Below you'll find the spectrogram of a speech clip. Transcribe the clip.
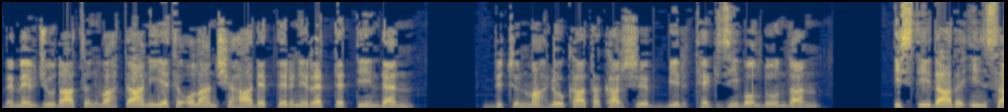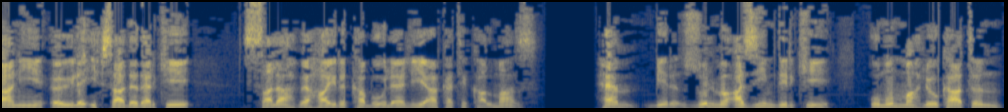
ve mevcudatın vahdaniyeti olan şehadetlerini reddettiğinden bütün mahlukata karşı bir tekzip olduğundan istidadı insani öyle ifsad eder ki salah ve hayrı kabule liyakati kalmaz. Hem bir zulmü azimdir ki umum mahlukatın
